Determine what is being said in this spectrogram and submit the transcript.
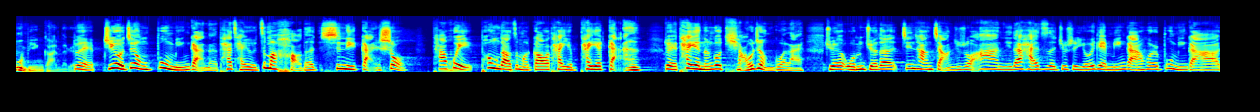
不敏感的人。对，只有这种不敏感的，他才有这么好的心理感受。他会碰到这么高，他也他也敢，对他也能够调整过来。觉得我们觉得经常讲，就说啊，你的孩子就是有一点敏感或者不敏感啊，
